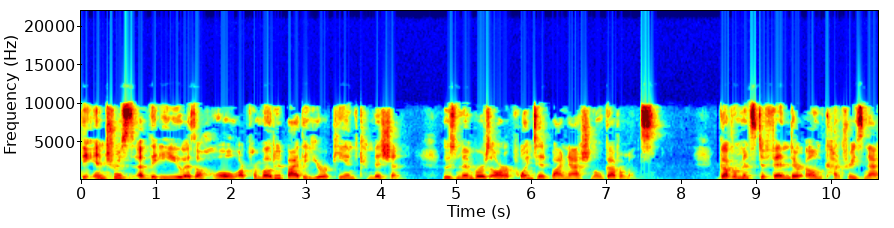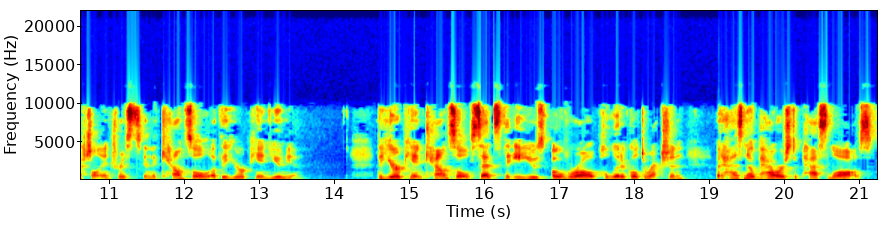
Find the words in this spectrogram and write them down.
The interests of the EU as a whole are promoted by the European Commission, whose members are appointed by national governments. Governments defend their own country's national interests in the Council of the European Union. The European Council sets the EU's overall political direction, but has no powers to pass laws.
